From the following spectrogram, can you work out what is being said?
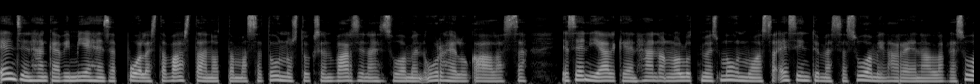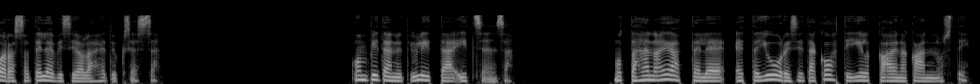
Ensin hän kävi miehensä puolesta vastaanottamassa tunnustuksen Varsinais-Suomen urheilukaalassa ja sen jälkeen hän on ollut myös muun muassa esiintymässä Suomi-areenalla ja suorassa televisiolähetyksessä. On pitänyt ylittää itsensä. Mutta hän ajattelee, että juuri sitä kohti Ilkka aina kannusti.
